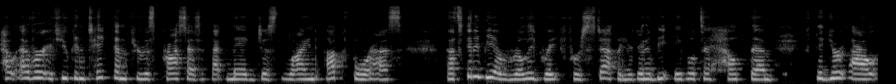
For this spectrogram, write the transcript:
However, if you can take them through this process that Meg just lined up for us, that's going to be a really great first step. And you're going to be able to help them figure out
